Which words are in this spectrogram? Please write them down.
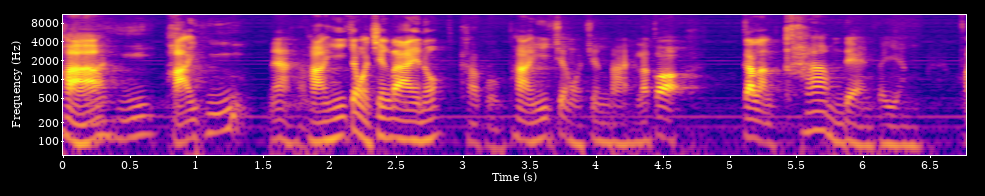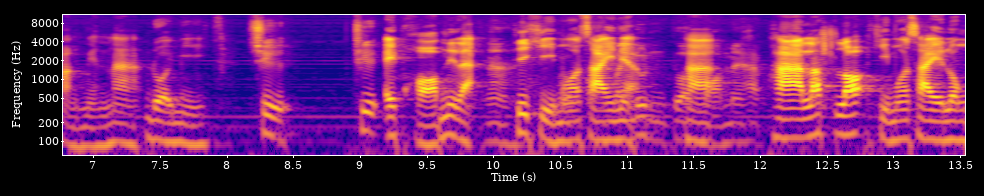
ผาฮีผาฮีนะครับผาฮีจังหวัดเชียงรายเนาะครับผมผาฮีจังหวัดเชียงราย แล้วก็กำลังข้ามแดนไปยังฝั่งเมียนมา โดยมีชื่อชื่อไอ้ผอมนี่แหละอ่าที่ขี่มอเตอร์ไซค์เนี่ยวัรุ่นตัวพาผอมนะครับพาลัดเลาะขี่มอเตอร์ไซค์ลง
